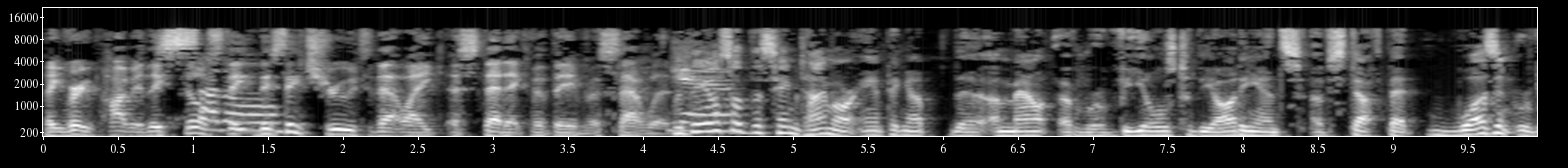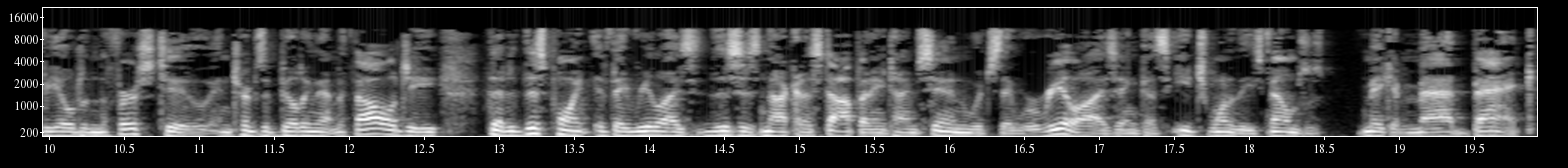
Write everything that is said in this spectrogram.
Like very popular. They still stay. They stay true to that like aesthetic that they've established. But they also at the same time are amping up the amount of reveals to the audience of stuff that wasn't revealed in the first two in terms of building that mythology that at this point, if they realize this is not going to stop anytime soon, which they were realizing because each one of these films was making mad bank,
